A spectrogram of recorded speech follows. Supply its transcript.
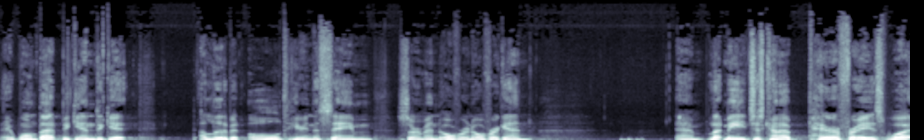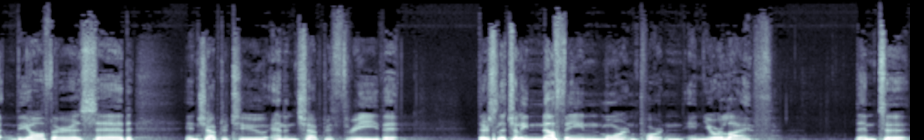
Won't that begin to get a little bit old hearing the same sermon over and over again. Um, let me just kind of paraphrase what the author has said in chapter 2 and in chapter 3 that there's literally nothing more important in your life than to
